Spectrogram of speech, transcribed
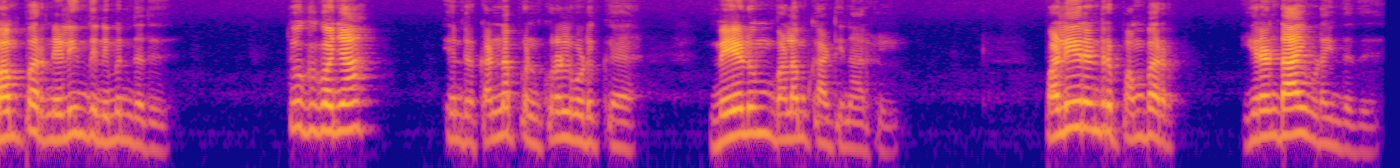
பம்பர் நெளிந்து நிமிர்ந்தது. தூக்கு கொஞ்சா! என்று கண்ணப்பன் குரல் கொடுக்க மேலும் பலம் காட்டினார்கள். பளீரென்று பம்பர் இரண்டாய் உடைந்தது.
